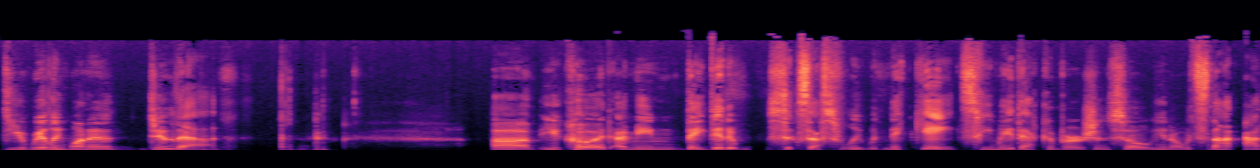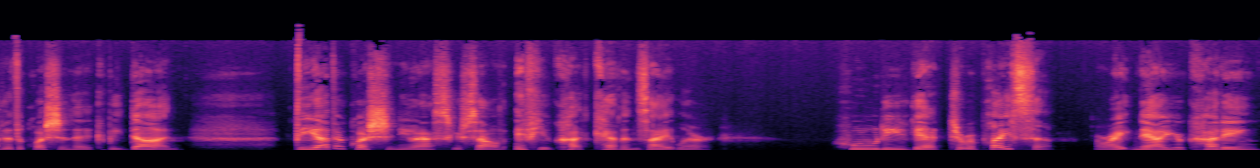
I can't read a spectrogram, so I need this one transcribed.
do you really want to do that? Um, you could. I mean, they did it successfully with Nick Gates. He made that conversion. So, you know, it's not out of the question that it could be done. The other question you ask yourself, if you cut Kevin Zeitler, who do you get to replace him? All right. Now you're cutting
